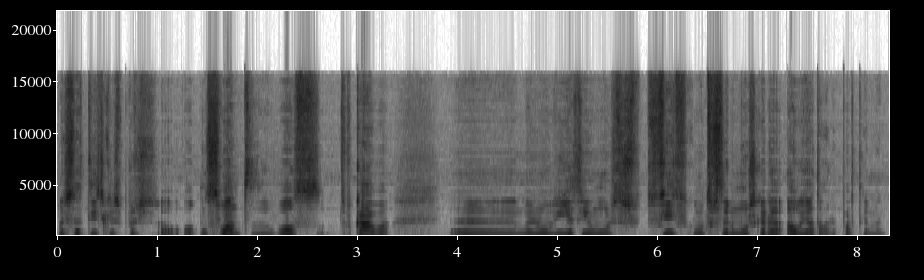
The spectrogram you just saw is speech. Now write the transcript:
nas estatísticas, depois, ao, consoante o boss trocava, uh, mas não havia assim um monstro específico, o terceiro monstro que era aleatório, praticamente.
